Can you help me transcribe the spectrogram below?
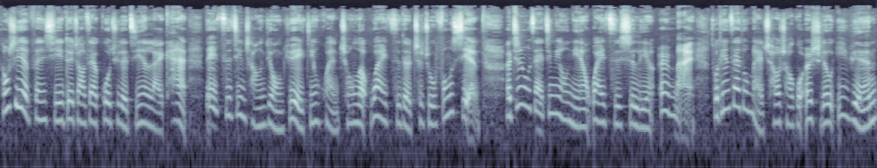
同时也分析对照在过去的经验来看，内资进场踊跃已经缓冲了外资的撤出风险，而进入在金牛年外资是连二买，昨天再度买超超过二十六亿元，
